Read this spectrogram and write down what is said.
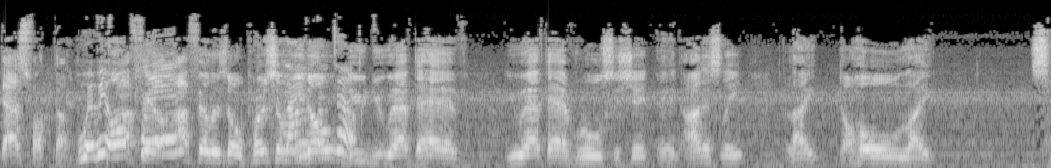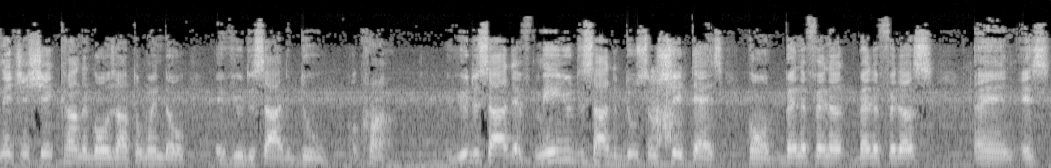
That's fucked up. Where we all I feel, playing? I feel as though personally though, you you have to have you have to have rules to shit, and honestly, like the whole like snitching shit kind of goes out the window if you decide to do a crime. If you decide if me and you decide to do some shit that's gonna benefit benefit us, and it's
